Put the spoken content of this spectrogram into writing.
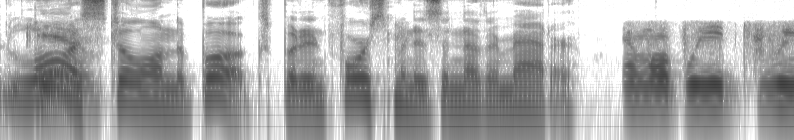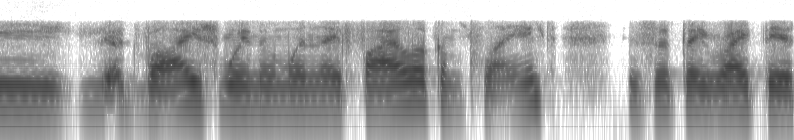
law yeah. is still on the books, but enforcement is another matter. And what we we advise women when they file a complaint is that they write their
